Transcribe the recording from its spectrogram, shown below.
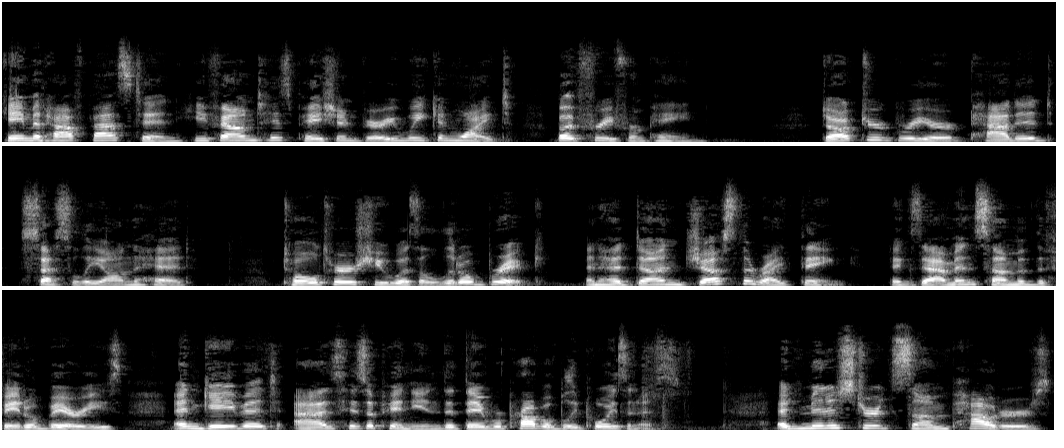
came at half past ten, he found his patient very weak and white, but free from pain. Dr. Grier patted Cecily on the head, told her she was a little brick and had done just the right thing, examined some of the fatal berries, and gave it as his opinion that they were probably poisonous, administered some powders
